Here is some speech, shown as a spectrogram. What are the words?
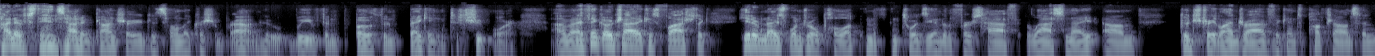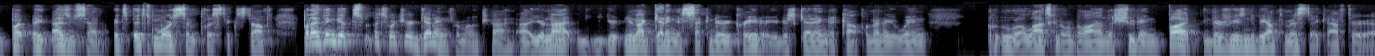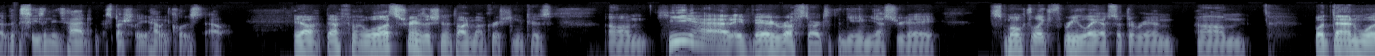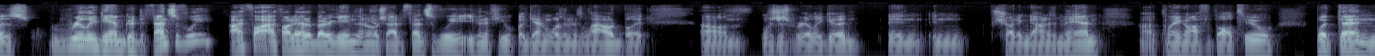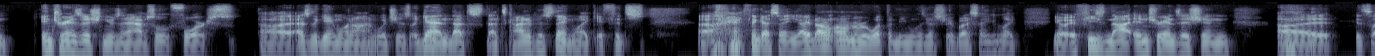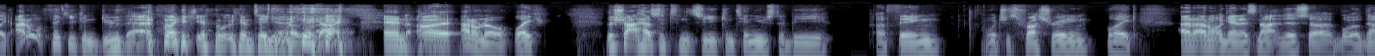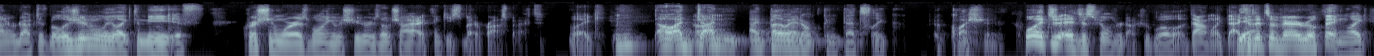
kind of stands out in contrary to someone like Christian Braun, who we've been both been begging to shoot more. Um, and I think Ochai like has flashed like he had a nice one drill pull up in, the, in towards the end of the first half last night. Um, good straight line drive against Puff Johnson. But as you said, it's it's more simplistic stuff. But I think it's that's what you're getting from Ochai. Uh, you're not you're, you're not getting a secondary creator. You're just getting a complementary wing who a lot's going to rely on the shooting. But there's reason to be optimistic after uh, the season he's had, especially how he closed out. Yeah, definitely. Well, let's transition to talking about Christian because um, he had a very rough start to the game yesterday. Smoked like three layups at the rim, um, but then was really damn good defensively. I thought I thought he had a better game than Ochai defensively, even if he again wasn't as loud, but um, was just really good in in shutting down his man, uh, playing off the ball too. But then in transition, he was an absolute force uh, as the game went on, which is again, that's that's kind of his thing. Like if it's, uh, I think I sent you. I don't, I don't remember what the meme was yesterday, but I sent you like, you know, if he's not in transition, uh, it's like I don't think you can do that. like you know, him taking Yeah. another shot. And uh, I don't know, like the shot hesitancy continues to be a thing, which is frustrating. Like I, I don't again, it's not this uh boiled down and reductive, but legitimately, like to me, if Christian were as willing of a shooter as Ochai, I think he's a better prospect. Like, Oh, I, Um, I, I, by the way, I don't think that's like a question. well, it just, it just feels reductive, well down like that because Yeah. it's a very real thing. Like,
